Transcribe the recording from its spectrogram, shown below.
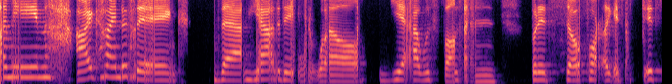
I mean, I kind of think that yeah, the date went well. Yeah, it was fun, but it's so far like it's it's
